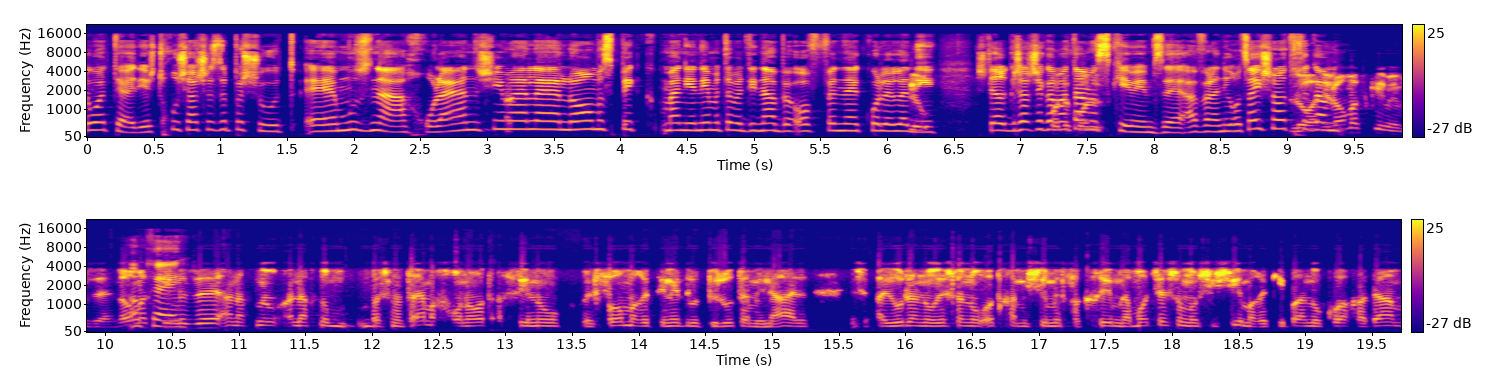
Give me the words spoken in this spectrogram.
וואטד, יש תחושה שזה פשוט אה, מוזנח. אולי האנשים האלה לא מספיק מעניינים את המדינה באופן אה, כוללני. יש לי הרגשה שגם אתה כל... מסכים עם זה, אבל אני רוצה לשאול אותך לא, גם... לא, אני לא מסכים עם זה. לא okay. מסכים עם זה. אנחנו, אנחנו בשנתיים האחרונות עשינו רפורמה רצינית בפעילות המינהל. היו לנו, יש לנו עוד 50 מפקחים, למרות שיש לנו 60, הרי קיבלנו כוח אדם.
